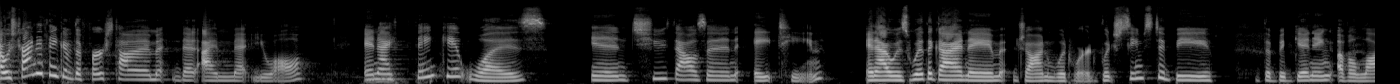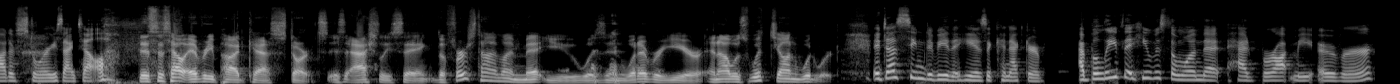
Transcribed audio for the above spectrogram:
I was trying to think of the first time that I met you all, and I mm-hmm. think it was in 2018. And I was with a guy named John Woodward, which seems to be the beginning of a lot of stories I tell. This is how every podcast starts is Ashley saying, "The first time I met you was in whatever year and I was with John Woodward." It does seem to be that he is a connector. I believe that he was the one that had brought me over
